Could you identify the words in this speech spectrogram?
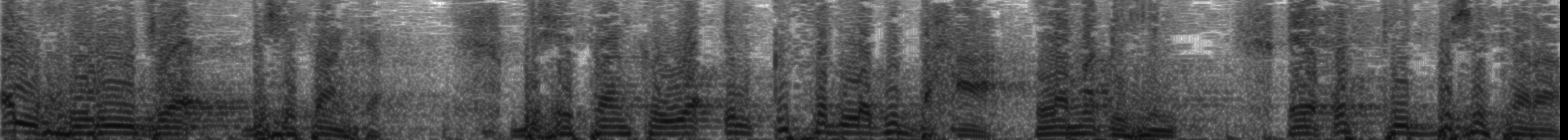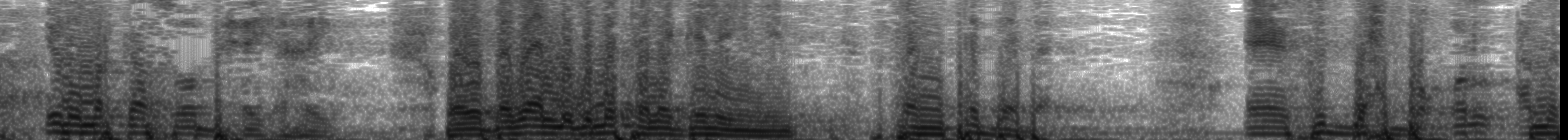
Alkhuruuja bixitaanka. Bixitaanka waa in qasab lagu baxaa lama dhihin ee qofkii bixi karaa inuu markaa soo baxay ahayd waayo dagaal laguma talagelaynin. Fantadaba ee saddex boqol ama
